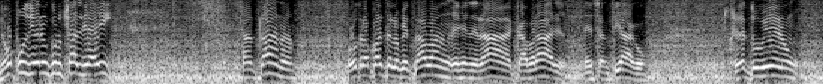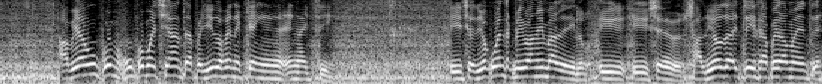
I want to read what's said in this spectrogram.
no pudieron cruzar de ahí. Santana, otra parte los que estaban en General Cabral en Santiago, retuvieron, había un, comerciante apellido Genequén en, Haití y se dio cuenta que iban a invadirlo y, se salió de Haití rápidamente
